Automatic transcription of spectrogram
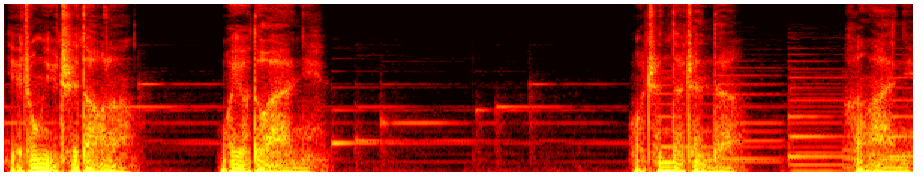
也终于知道了我有多爱你。我真的真的很爱你。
